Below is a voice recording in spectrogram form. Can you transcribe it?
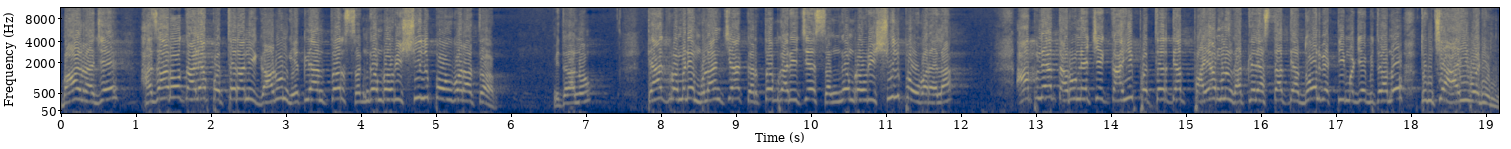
बाळराजे हजारो काळ्या पत्थरांनी गाडून घेतल्यानंतर संगमरवरी शिल्प उभं राहतं. मित्रांनो त्याचप्रमाणे मुलांच्या कर्तबगारीचे संगमरवरी शिल्प उभं आपल्या तारुण्याचे काही पत्थर त्यात पाया म्हणून घातलेले असतात. त्या दोन व्यक्ती म्हणजे मित्रांनो तुमचे आई वडील.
